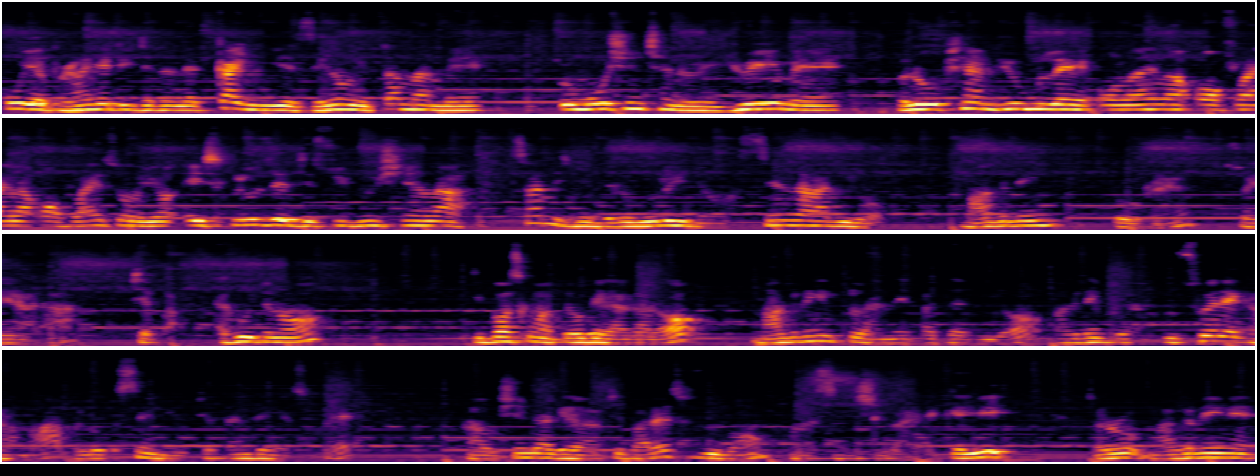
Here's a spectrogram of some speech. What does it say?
ကိုယ့်ရဲ့ brand ရဲ့ digital နဲ့ကိုက်ညီတဲ့ဈေးနှုန်းတွေတတ်မှတ်မယ် promotion channel တွေရွေးမယ် ဘယ်လိုဖြန့်ဖြူးမလဲ online လား offline လား offline ဆိုရင်ရော exclusive distribution လားစသဖြင့်ဒီလိုမျိုးလေးကျွန်တော်စဉ်းစားပြီးတော့ marketing program ဆွဲရတာဖြစ်ပါတယ်အခုကျွန်တော်ဒီ boss ကမှပြောခဲ့တာကတော့ marketing plan နဲ့ပတ်သက်ပြီးတော့ marketing plan ကိုဆွဲတဲ့အခါမှာဘယ်လိုအဆင့်မျိုးဖြတ်တန်းသင့်လဲဆိုတော့ဟာကိုရှင်းပြခဲ့တာဖြစ်ပါတယ်စုစုပေါင်း9ဆင့်ရှိပါတယ်အကယ်၍ကျွန်တော်တို့ marketing နဲ့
